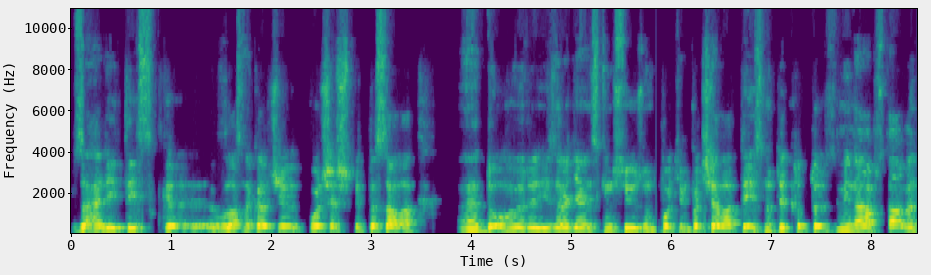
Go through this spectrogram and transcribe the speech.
взагалі тиск, е, власне кажучи, Польща ж підписала е, договір із Радянським Союзом, потім почала тиснути. Тобто зміна обставин,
